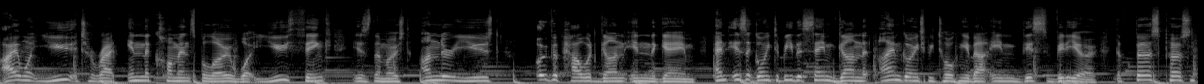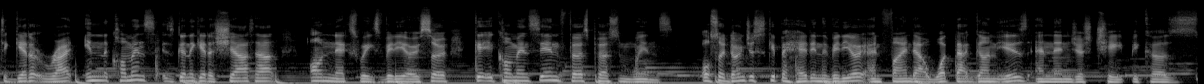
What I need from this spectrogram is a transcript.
I want you to write in the comments below what you think is the most underused, overpowered gun in the game. And is it going to be the same gun that I'm going to be talking about in this video? The first person to get it right in the comments is going to get a shout out on next week's video. So get your comments in, first person wins. Also, don't just skip ahead in the video and find out what that gun is and then just cheat because...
